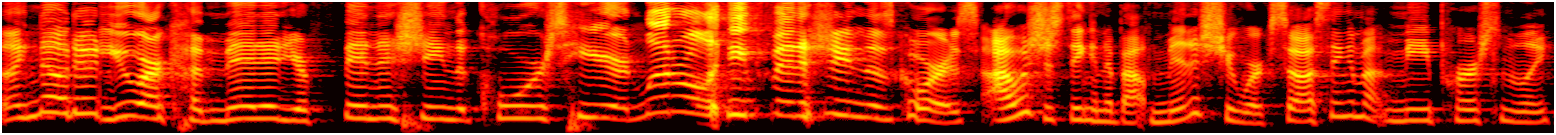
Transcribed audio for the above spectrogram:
Like, no, dude, you are committed. You're finishing the course here, literally finishing this course. I was just thinking about ministry work. So I was thinking about me personally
